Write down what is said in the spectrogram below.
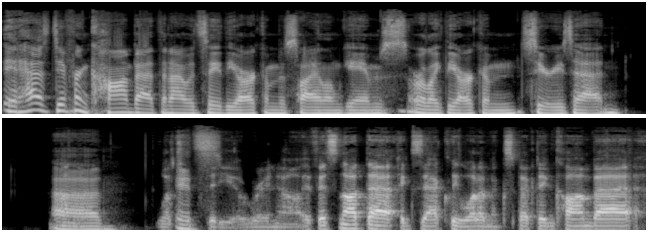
it has different combat than i would say the arkham asylum games or like the arkham series had. Uh Watch it's- the video right now. If it's not that exactly what I'm expecting combat,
